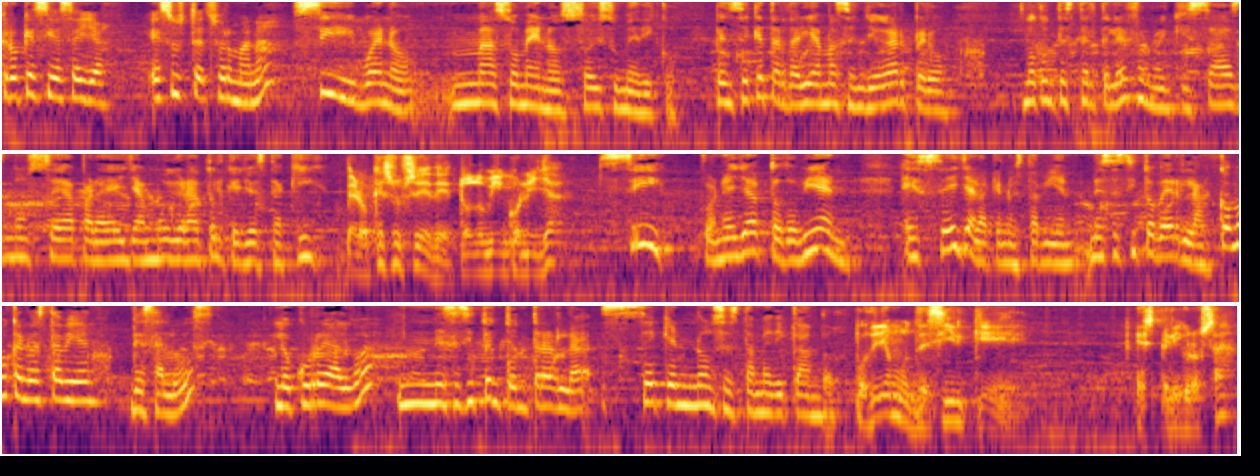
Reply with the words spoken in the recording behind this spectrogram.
Creo que sí es ella. ¿Es usted su hermana? Sí, bueno, más o menos. Soy su médico. Pensé que tardaría más en llegar, pero no contesté el teléfono y quizás no sea para ella muy grato el que yo esté aquí. ¿Pero qué sucede? ¿Todo bien con ella? Sí, con ella todo bien. Es ella la que no está bien. Necesito verla. ¿Cómo que no está bien? ¿De salud? ¿Le ocurre algo? Necesito encontrarla. Sé que no se está medicando. ¿Podríamos decir que es peligrosa?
